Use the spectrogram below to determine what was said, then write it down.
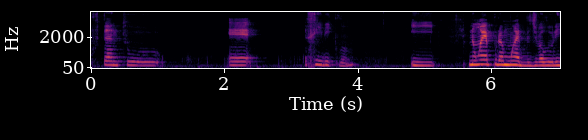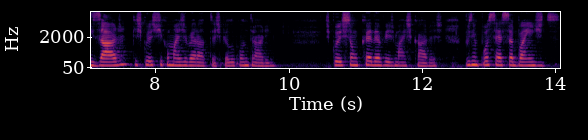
portanto, é ridículo. E não é por a moeda desvalorizar que as coisas ficam mais baratas, pelo contrário. As coisas são cada vez mais caras. Por exemplo, o acesso a bens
